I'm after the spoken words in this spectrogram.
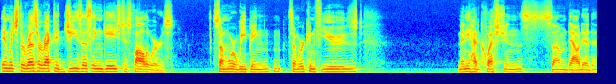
in which the resurrected Jesus engaged his followers. Some were weeping, some were confused. Many had questions, some doubted.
